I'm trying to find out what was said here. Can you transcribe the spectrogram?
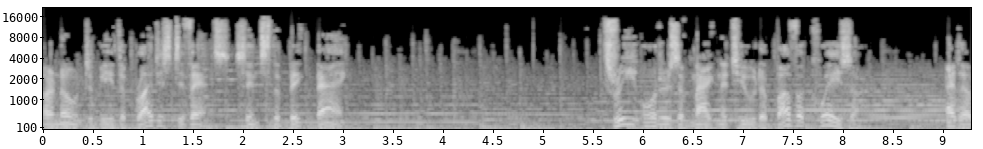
are known to be the brightest events since the Big Bang. Three orders of magnitude above a quasar at a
